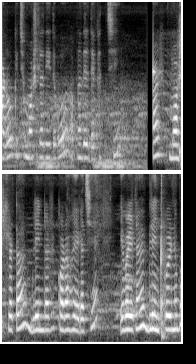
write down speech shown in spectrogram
আরও কিছু মশলা দিয়ে দেবো, আপনাদের দেখাচ্ছি। আর মশলাটা ব্লেন্ডার করা হয়ে গেছে। এবার এটা আমি ব্লেন্ড করে নেব।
